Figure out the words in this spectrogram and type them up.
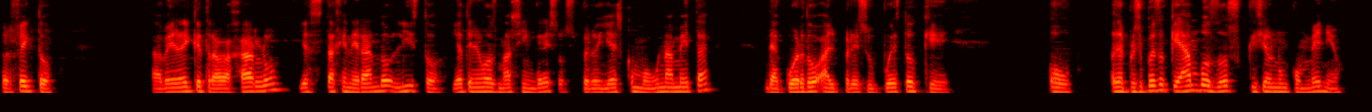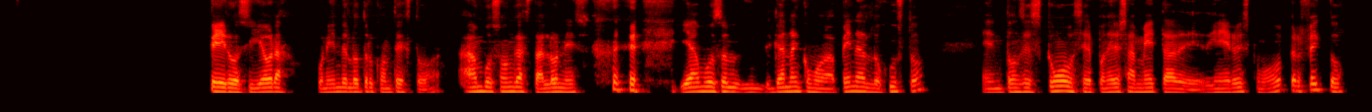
perfecto. A ver, hay que trabajarlo, ya se está generando, listo, ya tenemos más ingresos, pero ya es como una meta de acuerdo al presupuesto que, o del presupuesto que ambos dos quisieron un convenio. Pero si ahora poniendo el otro contexto, ambos son gastalones y ambos ganan como apenas lo justo, entonces, ¿cómo se poner esa meta de dinero? Es como, oh, perfecto,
